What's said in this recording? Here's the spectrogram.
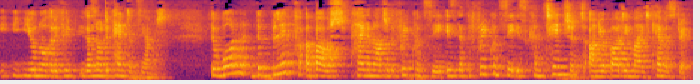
you know that if you, there's no dependency on it. The one, the blip about hanging on to the frequency is that the frequency is contingent on your body-mind chemistry.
